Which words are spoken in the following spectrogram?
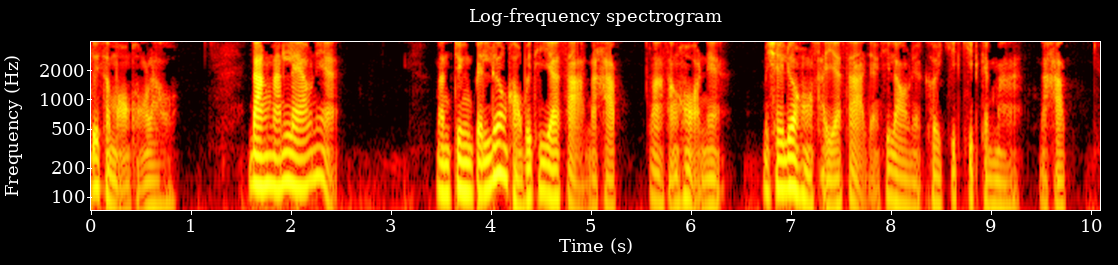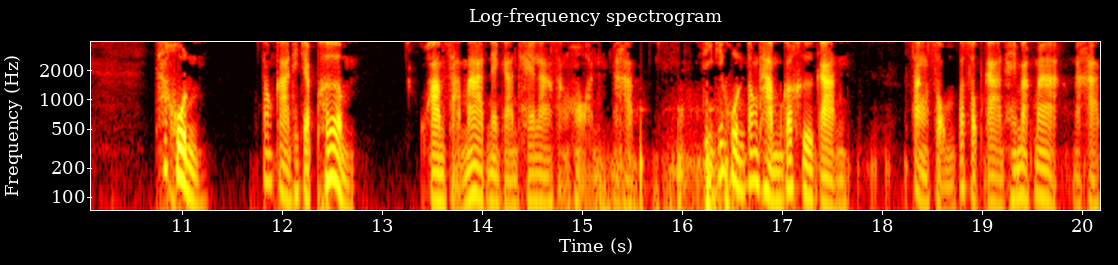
ด้วยสมองของเรา ดังนั้นแล้วเนี่ยมันจึงเป็นเรื่องของวิทยาศาสตร์นะครับลางสังหรณ์เนี่ยไม่ใช่เรื่องของไสยศาสตร์อย่างที่เราเนี่ยเคยคิดคิดกันมานะครับ ถ้าคุณต้องการที่จะเพิ่ม ความสามารถในการใช้ลางสังหรณ์นะครับ สิ่งที่คุณต้องทำก็คือการสั่งสมประสบการณ์ให้มากๆนะครับ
